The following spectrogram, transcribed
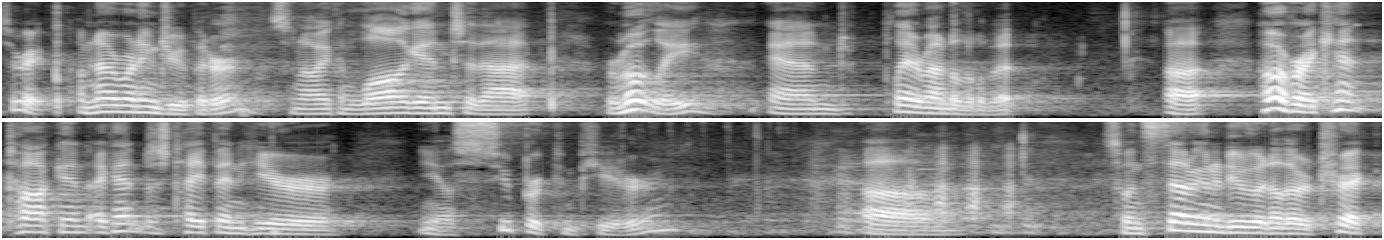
So great, I'm now running Jupyter, so now I can log into that remotely and play around a little bit. Uh, however, I can't talk in, I can't just type in here, you know, supercomputer. Um, so instead, I'm going to do another trick.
